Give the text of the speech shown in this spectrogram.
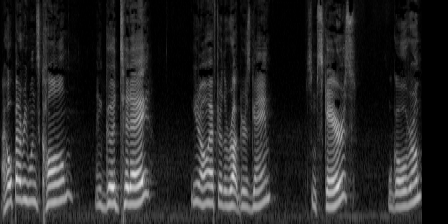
I hope everyone's calm and good today. You know, after the Rutgers game, some scares. We'll go over them.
